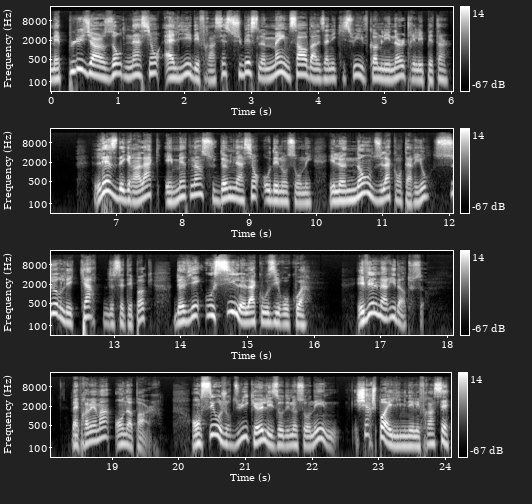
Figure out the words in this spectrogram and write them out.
mais plusieurs autres nations alliées des Français subissent le même sort dans les années qui suivent, comme les Neutres et les Pétins. L'est des Grands Lacs est maintenant sous domination Haudenosaunee et le nom du lac Ontario sur les cartes de cette époque devient aussi le lac aux Iroquois. Et Ville-Marie dans tout ça? Bien, premièrement, on a peur. On sait aujourd'hui que les Haudenosaunee ne cherchent pas à éliminer les Français,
